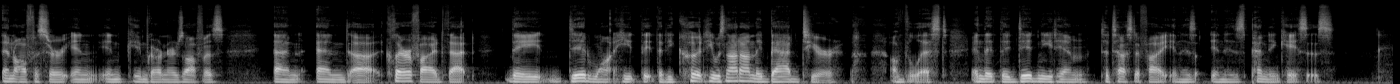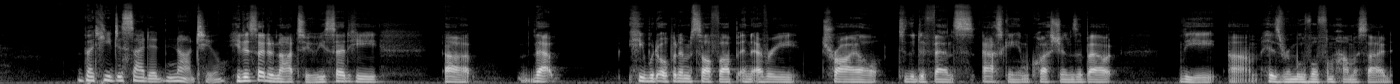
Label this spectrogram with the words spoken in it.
an officer in, in Kim Gardner's office, and and uh, clarified that they did want he that he could he was not on the bad tier of the list, and that they did need him to testify in his in his pending cases. But he decided not to. He decided not to. He said he uh, that he would open himself up in every trial to the defense, asking him questions about the um, his removal from homicide,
